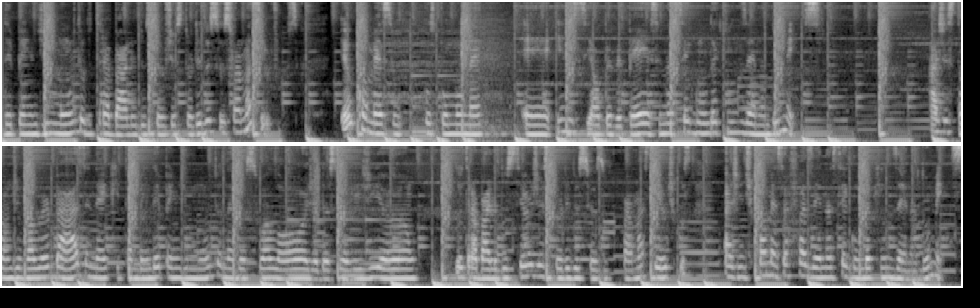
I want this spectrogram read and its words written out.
depende muito do trabalho do seu gestor e dos seus farmacêuticos. Eu começo, costumo, né, é, iniciar o PVPS na segunda quinzena do mês. A gestão de valor base, né, que também depende muito, né, da sua loja, da sua região, do trabalho do seu gestor e dos seus farmacêuticos, a gente começa a fazer na segunda quinzena do mês.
